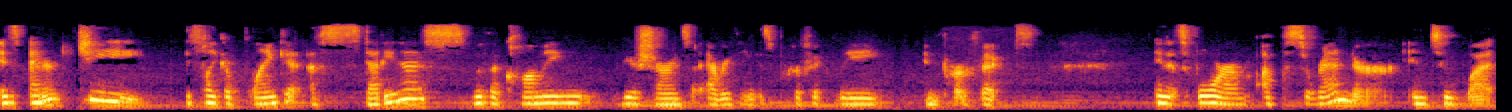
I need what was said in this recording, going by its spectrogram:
It's energy, it's like a blanket of steadiness with a calming reassurance that everything is perfectly imperfect in its form of surrender into what,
